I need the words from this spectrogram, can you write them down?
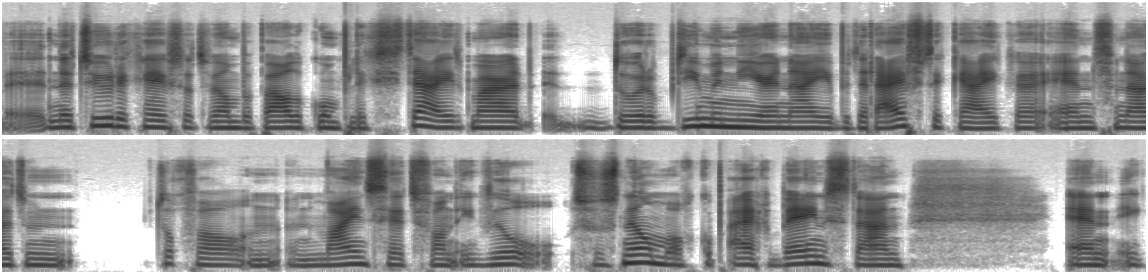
eh, natuurlijk heeft dat wel een bepaalde complexiteit. Maar door op die manier naar je bedrijf te kijken en vanuit een toch wel een, een mindset van ik wil zo snel mogelijk op eigen benen staan. En ik,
